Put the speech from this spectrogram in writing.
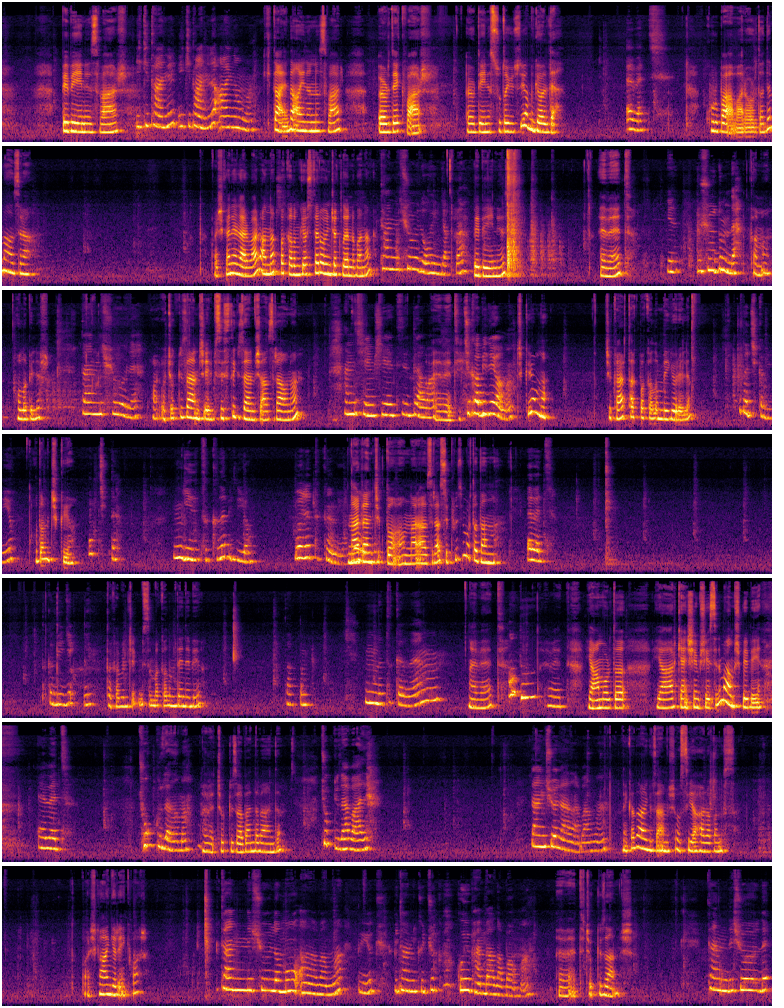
Bebeğiniz var. İki tane, iki tane de aynam var. İki tane de aynanız var. Ördek var. Ördeğiniz suda yüzüyor mu gölde? Evet. Kurbağa var orada değil mi Azra? Başka neler var? Anlat bakalım. Göster oyuncaklarını bana. Bir tane şöyle oyuncak var. Bebeğiniz. Evet. Düşürdüm de. Tamam. Olabilir. Tane şöyle. Ay, o çok güzelmiş. Elbisesi de güzelmiş Azra onun. Hani şemsiyesi de var. Evet. Çıkabiliyor mu? Çıkıyor mu? Çıkar. Tak bakalım bir görelim. Bu da çıkabiliyor. O da mı çıkıyor? Bak çıktı. Geri tıkılabiliyor. Böyle tıkanıyor. Nereden Böyle. çıktı onlar Azra? Sürpriz yumurtadan mı? Evet. Takabilecek miyim? Takabilecek misin bakalım dene bir. Taktım. Bunu takalım. Evet. Oldu. Evet. Yağmurda yağarken şemsiyesini mi almış bebeğin? Evet. Çok güzel ama. Evet çok güzel. Ben de beğendim. Çok güzel bari. Ben şöyle arabam var. Ne kadar güzelmiş o siyah arabanız. Başka hangi renk var? Bir tane şöyle mor arabam var. Büyük. Bir tane küçük koyu pembe arabam var. Evet çok güzelmiş. Bir tane de şöyle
